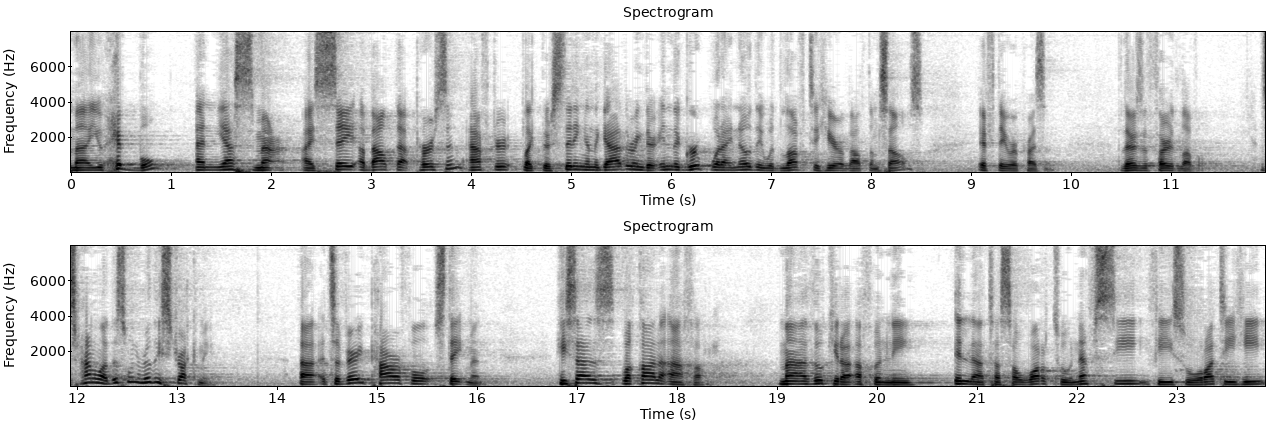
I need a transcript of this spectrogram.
مَا يُحِبُّ and yasma' I say about that person after, like they're sitting in the gathering, they're in the group, what I know they would love to hear about themselves if they were present. But there's a third level. And subhanAllah, this one really struck me. Uh, it's a very powerful statement. He says, وَقَالَ آخر ما ذكر أخ لي إلا تصورت نفسي في صورته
